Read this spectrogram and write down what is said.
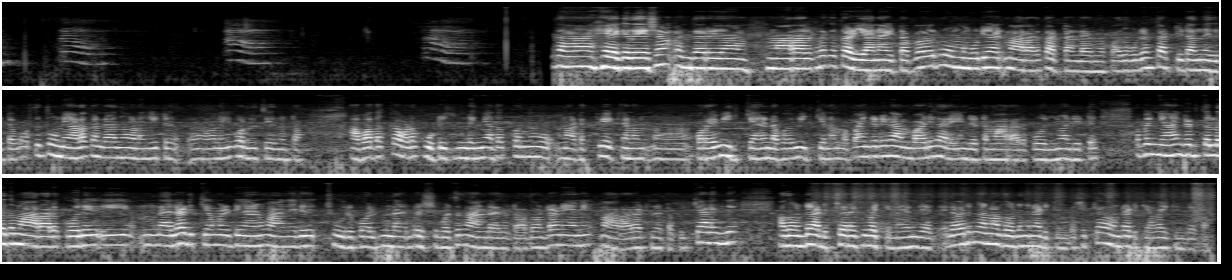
ഇതാ ഏകദേശം എന്താ പറയുക മാറാളുകളൊക്കെ കഴിയാനായിട്ട്. അപ്പോൾ ഒരു റൂമും കൂടി മാറാൾ തട്ടാണ്ടായിരുന്നു. അപ്പോൾ അതും കൂടി തട്ടിയിടാൻ ചെയ്തിട്ട് കുറച്ച് തുണികളൊക്കെ ഉണ്ടായിരുന്നു ഉണങ്ങിയിട്ട് ഉണങ്ങി കൊടുന്ന് ചെയ്യുന്നു കേട്ടോ അപ്പോൾ അതൊക്കെ അവിടെ കൂട്ടിയിട്ടുണ്ടെങ്കിൽ അതൊക്കെ ഒന്ന് മടക്കി വെക്കണം. കുറേ വിരിക്കാനുണ്ട്. അപ്പോൾ വിരിക്കണം. അപ്പോൾ അതിന്റെ ഇടയിൽ അമ്പാടി കരയുണ്ട് കേട്ടോ മാറാലക്കോലിന് വേണ്ടിയിട്ട്. അപ്പോൾ ഞാൻ എന്റെ അടുത്തുള്ളത് മാറാലക്കോൽ ഈ നില അടിക്കാൻ വേണ്ടിയിട്ട് ഞാൻ വാങ്ങിയൊരു ചൂൽ പോലത്തെ ഉണ്ടായിരുന്നു ബ്രഷ് പോലത്തെ സാധനം ഉണ്ടായിരുന്നു കേട്ടോ അതുകൊണ്ടാണ് ഞാൻ മാറാലാട്ടുന്നത് കേട്ടോ അപ്പോൾ അതുകൊണ്ട് അടിച്ചുവരാക്കി പറ്റുന്നില്ല എല്ലാവരും കാണാൻ അതുകൊണ്ട് ഇങ്ങനെ അടിക്കും പക്ഷേ അതുകൊണ്ട് അടിക്കാൻ വയ്ക്കുന്നില്ല കേട്ടോ.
